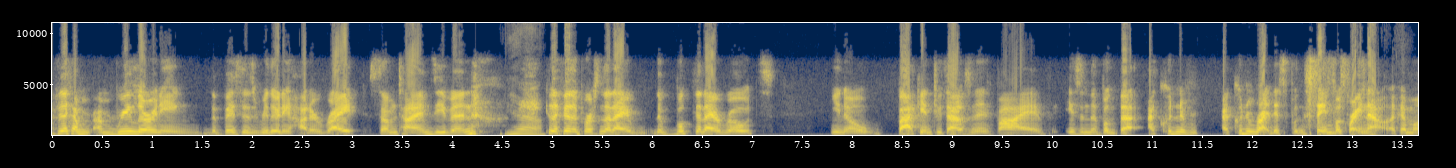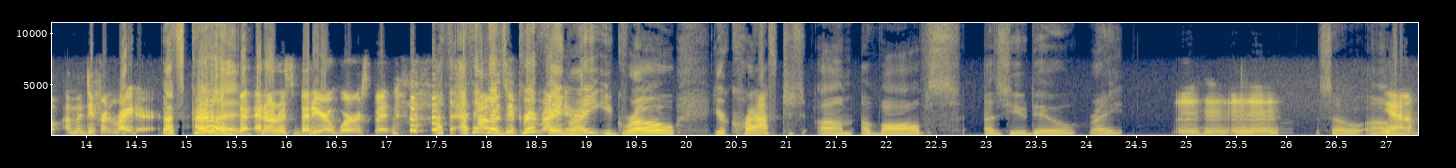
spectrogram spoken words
I feel like I'm I'm relearning the business, relearning how to write sometimes even Yeah. because I feel the person that I the book that I wrote, you know, back in 2005 isn't the book that I couldn't have I couldn't write this book, the same book right now. Like I'm a, I'm a different writer. That's I don't, know if it's good. be- I don't know if it's better or worse, but I, th- I think I'm a that's a, different good thing, writer. right? You grow, your craft um, evolves as you do, right? hmm hmm So um, Yeah,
